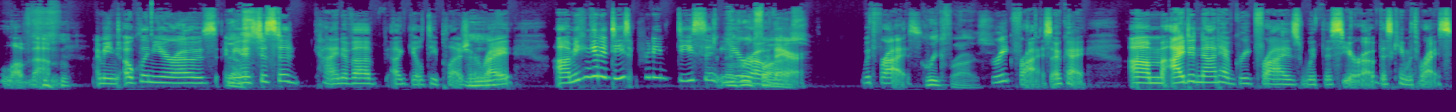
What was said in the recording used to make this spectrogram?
love them. I mean, Oakland euros. I mean, it's just a kind of a, a guilty pleasure, right? Um, you can get a decent, pretty decent And gyro there with fries. Greek fries. Greek fries. Okay. Um, I did not have Greek fries with this gyro. This came with rice.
